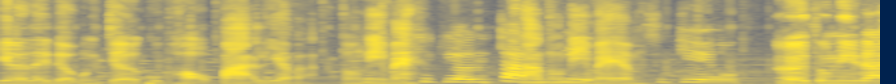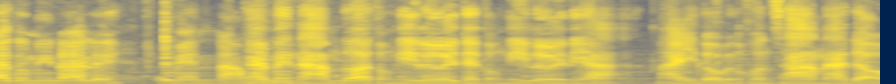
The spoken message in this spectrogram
เยอะเลยเดี๋ยวมึงเจอกูเผาป่าเรียบอะตรงนี้ไหม skeleton สร้างตรงนี้ไหมเอ็มสเกลเออตรงนี้ได้ตรงนี้ได้เลยใกล้แม่น้ำใกล้แม่น้ำด้วยตรงนี้เลยเนี่ยตรงนี้เลยเนี่ยนายอีโดเป็นคนสร้างนะ เดี๋ยว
